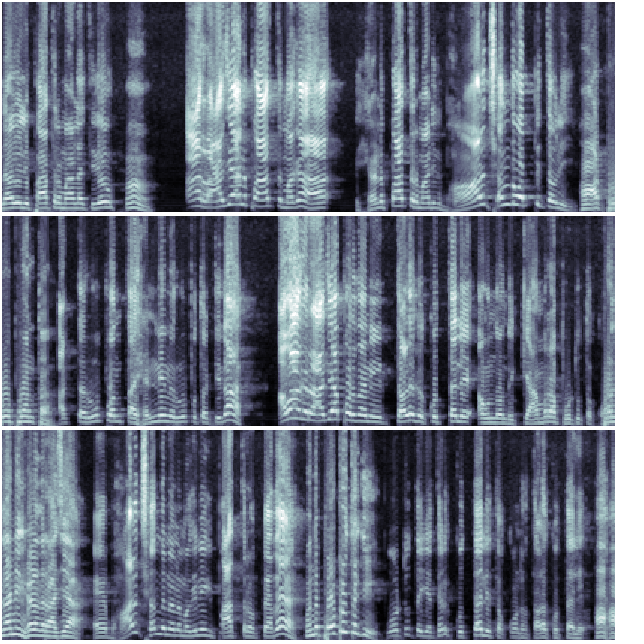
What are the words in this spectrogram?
ನಾವಿಲ್ಲಿ ಪಾತ್ರ ಮಾಡ್ಲತ್ತಿದೆವು. ಆ ರಾಜನ ಪಾತ್ರ ಮಗ ಹೆಣ್ಣು ಪಾತ್ರ ಮಾಡಿದ ಬಹಳ ಚಂದ ಒಪ್ಪಿತ್ತವನಿ ಅಟ್ ರೂಪ ಅಂತ. ಅಟ್ಟ ರೂಪ ಅಂತ ಹೆಣ್ಣಿನ ರೂಪ ತೊಟ್ಟಿದ ಅವಾಗ ರಾಜ ಪ್ರಧಾನಿ ತಳಗ ಕುತ್ತಲೆ ಅವನೊಂದು ಕ್ಯಾಮ್ರಾ ಫೋಟೋ ತಕ್ಕ ಪ್ರಧಾನಿಗೆ ಹೇಳ್ದ ರಾಜ ಏ ಬಹಳ ಚಂದ ನನ್ನ ಮಗನಿಗೆ ಪಾತ್ರ ಒಪ್ಪದ ಒಂದು ಫೋಟೋ ತೆಗಿ. ಫೋಟೋ ತೆಗಿಯತ್ತೇಳಿ ಕುತ್ತಲಿ ತಕ್ಕೊಂಡ್ರು ತಳ ಕುತ್ತಲೆ. ಹಾ ಹಾ.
